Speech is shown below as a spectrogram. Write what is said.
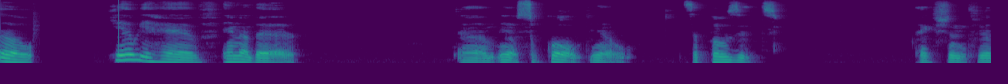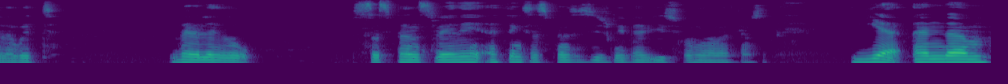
So here we have another, um, you know, so-called, you know, supposed action thriller with very little suspense. Really, I think suspense is usually very useful when it comes to. Yeah, and um,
